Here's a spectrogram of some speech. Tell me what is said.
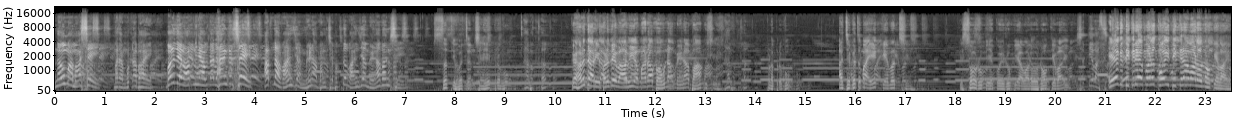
નવમા માસે મારા મોટા ભાઈ બળદેવ આપની આવતા ધારણ કરશે આપના વાંજ્યા મેણા ભાંગશે ભક્ત વાંજ્યા મેણા ભાંગશે સત્ય વચન છે હે પ્રભુ હા ભક્ત કે હળદારી બળદેવ આવી અમારા ભવના મેણા ભાંગ છે હા ભક્ત પણ પ્રભુ આ જગતમાં એક કહેવત છે કે સો રૂપિયા કોઈ રૂપિયા વાળો ન કહેવાય. એક દીકરે પણ કોઈ દીકરા વાળો ન કહેવાય.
